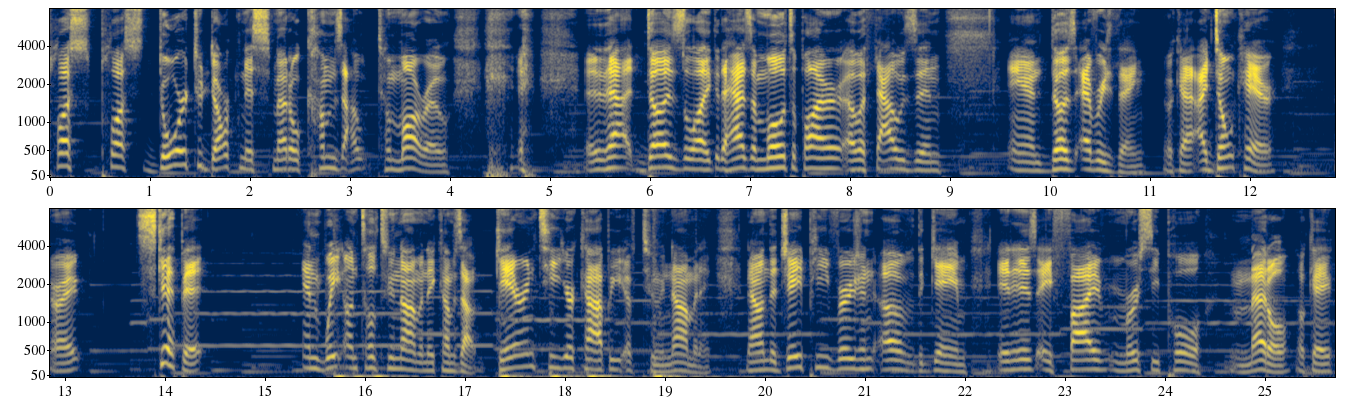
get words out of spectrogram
plus plus door to darkness medal comes out tomorrow. that does like that has a multiplier of a thousand and does everything. Okay, I don't care. All right, skip it and wait until Toon Naminé comes out. Guarantee your copy of Toon Naminé. Now, in the JP version of the game, it is a 5 Mercy Pull medal, okay,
